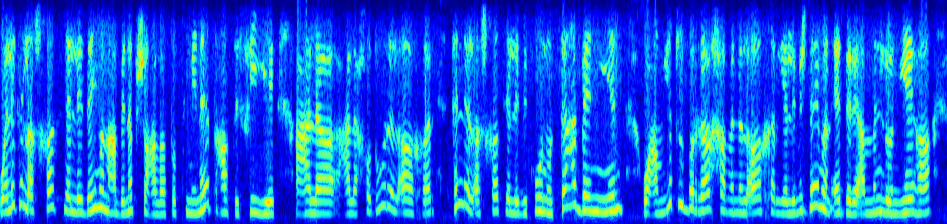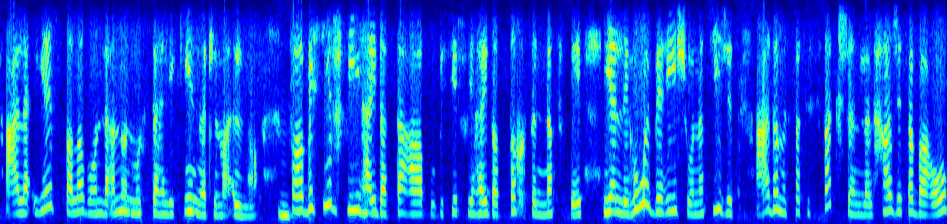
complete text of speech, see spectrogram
ولكن الأشخاص يلي دائما عم بنبشوا على تطمينات عاطفية على على حضور الآخر هن الأشخاص يلي بيكونوا تعبانين وعم يطلبوا الراحة من الآخر يلي مش دائما قادر يأمن لهم إياها على قياس طلبهم لأنهم مستهلكين مثل ما قلنا. فبصير في هيدا التعب وبصير في هيدا الضغط النفسي يلي هو بيعيشه نتيجة عدم الساتسفاكشن للحاجة تبعه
